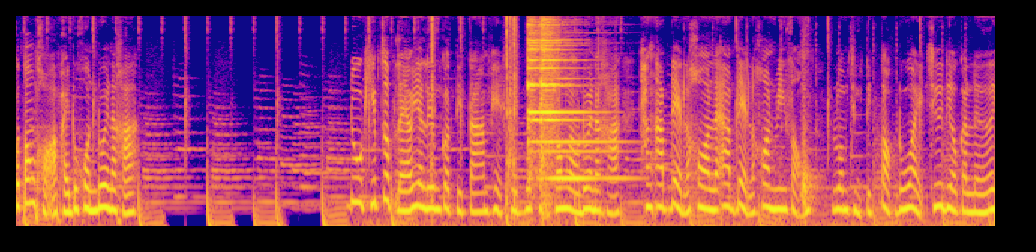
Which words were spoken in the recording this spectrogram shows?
ก็ต้องขออภัยทุกคนด้วยนะคะ ดูคลิปจบแล้วอย่าลืมกดติดตามเพจ Facebook ของช่องเราด้วยนะคะ ทั้งอัปเดตละครและอัปเดตละคร V2 รวมถึง TikTok ด้วยชื่อเดียวกันเลย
